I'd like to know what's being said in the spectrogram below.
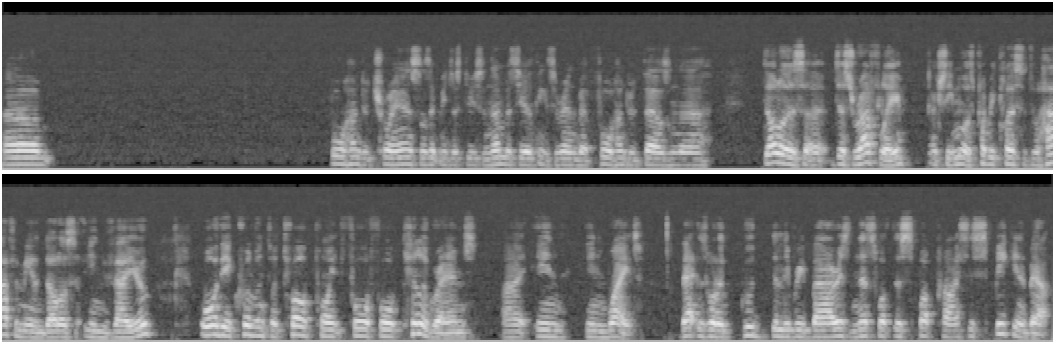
Um, 400 troy ounces. Let me just do some numbers here. I think it's around about 400,000 uh, dollars, uh, just roughly. Actually, more. It's probably closer to half a million dollars in value, or the equivalent of 12.44 kilograms uh, in, in weight. That is what a good delivery bar is, and that's what the spot price is speaking about.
